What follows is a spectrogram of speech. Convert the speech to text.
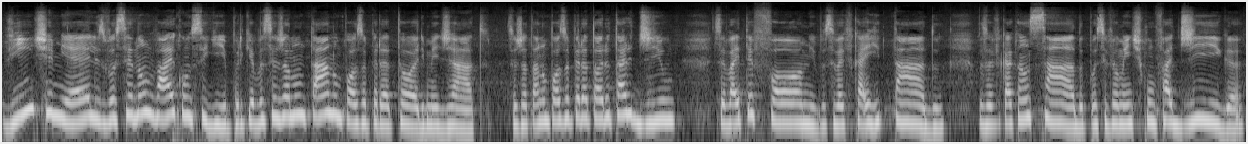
20 ml, você não vai conseguir, porque você já não está no pós-operatório imediato. Você já está no pós-operatório tardio. Você vai ter fome, você vai ficar irritado, você vai ficar cansado, possivelmente com fadiga,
